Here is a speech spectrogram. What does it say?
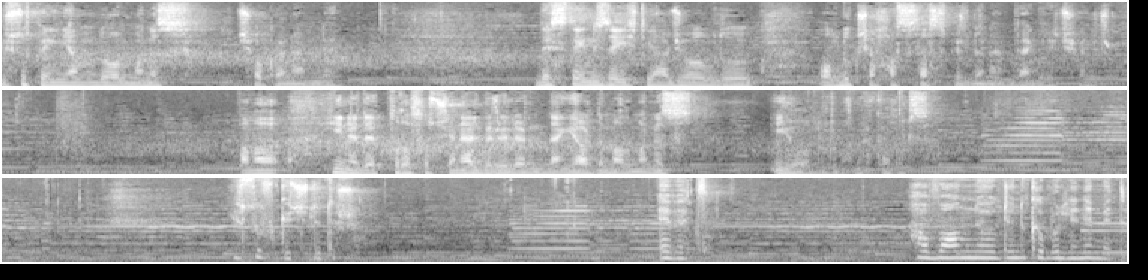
Yusuf Bey'in yanında olmanız çok önemli. Desteğinize ihtiyacı olduğu oldukça hassas bir dönemden geçiyor. Ama yine de profesyonel birilerinden yardım almanız iyi olur bana kalırsa. Yusuf güçlüdür. Evet. Havva'nın öldüğünü kabullenemedi.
